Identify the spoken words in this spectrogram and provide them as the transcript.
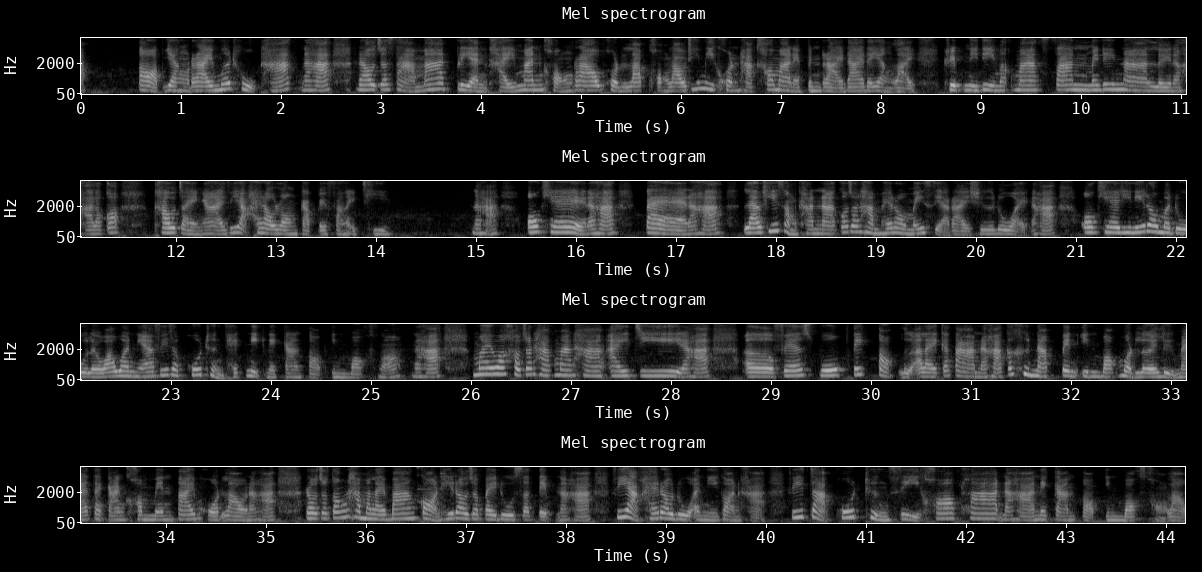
ตอบอย่างไรเมื่อถูกทักนะคะ เราจะสามารถเปลี่ยนไขมันของเราผลลัพธ์ของเราที่มีคนทักเข้ามาเนี่ยเป็นรายได้ได้อย่างไร คลิปนี้ดีมากๆ สั้นไม่ได้นานเลยนะคะ แล้วก็เข้าใจง่ายที่อยากให้เราลองกลับไปฟังอีกที นะคะโอเคนะคะแต่นะคะแล้วที่สำคัญนะก็จะทำให้เราไม่เสียรายชื่อด้วยนะคะโอเค ทีนี้เรามาดูเลยว่าวันนี้ฟี่จะพูดถึงเทคนิคในการตอบ inbox เนาะนะคะไม่ว่าเขาจะทักมาทาง IG นะคะเอ่อ Facebook TikTok หรืออะไรก็ตามนะคะ ก็คือนับเป็น inbox หมดเลย หรือแม้แต่การคอมเมนต์ใต้โพสต์เรานะคะ เราจะต้องทำอะไรบ้างก่อนที่เราจะไปดูสเต็ปนะคะฟี่อยากให้เราดูอันนี้ก่อนค่ะฟี่จะพูดถึง 4 ข้อพลาดนะคะในการตอบ inbox ของเรา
